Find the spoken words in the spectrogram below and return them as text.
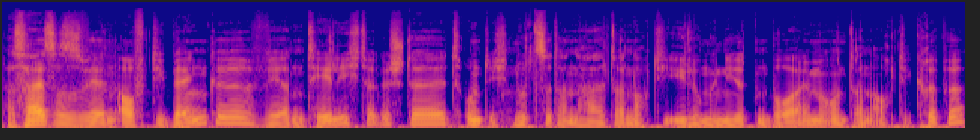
Das heißt, also es werden auf die Bänke werden Teelichter gestellt und ich nutze dann halt dann noch die illuminierten Bäume und dann auch die Krippe.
